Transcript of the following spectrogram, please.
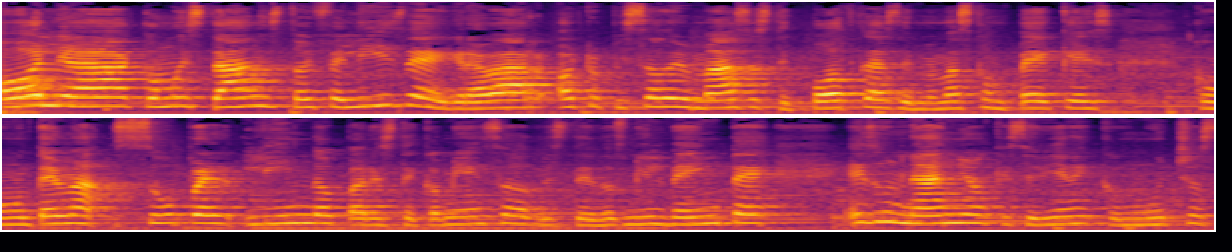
Hola, ¿cómo están? Estoy feliz de grabar otro episodio más de este podcast de Mamás con Peques con un tema súper lindo para este comienzo de este 2020. Es un año que se viene con muchos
